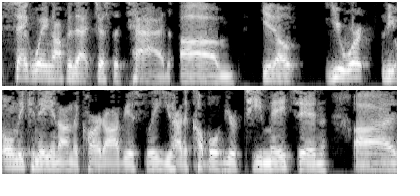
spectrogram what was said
segueing off of that just a tad, um, you know, you weren't the only Canadian on the card, obviously. You had a couple of your teammates in, uh,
